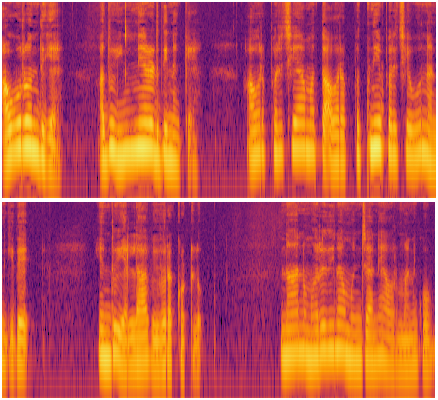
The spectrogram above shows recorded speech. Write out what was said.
ಅವರೊಂದಿಗೆ? ಅದು ಇನ್ನೆರಡು ದಿನಕ್ಕೆ? ಅವರ ಪರಿಚಯ ಮತ್ತು ಅವರ ಪತ್ನಿ ಪರಿಚಯವೂ ನನಗಿದೆ, ಎಂದು ಎಲ್ಲ ವಿವರ ಕೊಟ್ಟಳು ನಾನು ಮರುದಿನ ಮುಂಜಾನೆ ಅವ್ರ ಮನೆಗೆ ಒಬ್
